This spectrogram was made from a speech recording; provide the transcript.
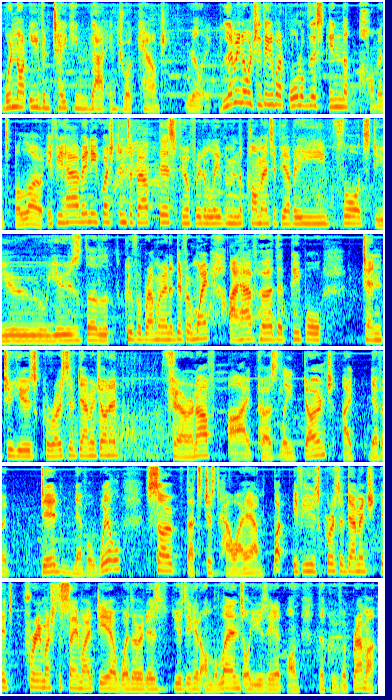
We're not even taking that into account really. Let me know what you think about all of this in the comments below. If you have any questions about this, feel free to leave them in the comments. If you have any thoughts, do you use the Kuvabramma in a different way? I have heard that people tend to use corrosive damage on it. Fair enough. I personally don't. I never did, never will, so that's just how I am. But if you use corrosive damage, it's pretty much the same idea, whether it is using it on the Lenz or using it on the Kuvabramma.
